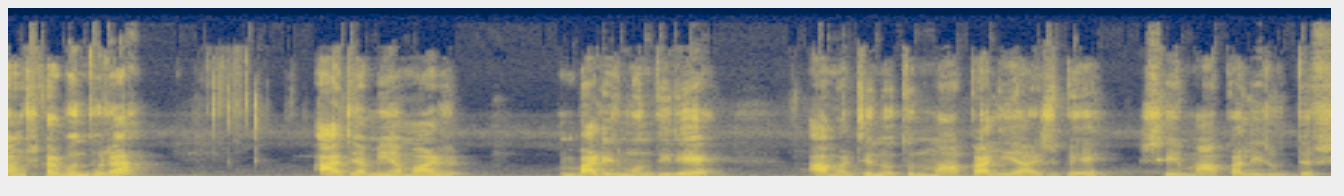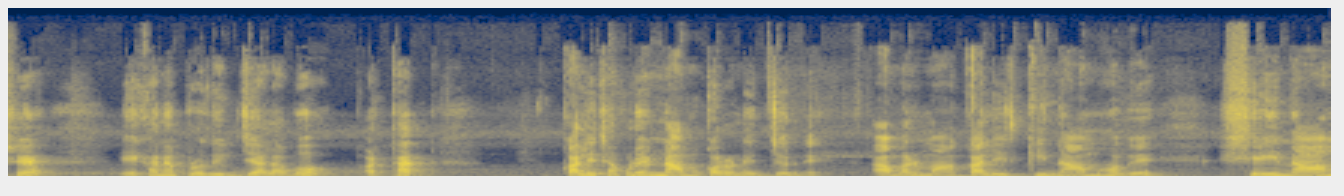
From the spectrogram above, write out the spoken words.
নমস্কার বন্ধুরা। আজ আমি আমার বাড়ির মন্দিরে আমার যে নতুন মা কালী আসবে, সেই মা কালীর উদ্দেশ্যে এখানে প্রদীপ জ্বালাবো, অর্থাৎ কালী ঠাকুরের নামকরণের জন্যে। আমার মা কালীর কি নাম হবে, সেই নাম,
